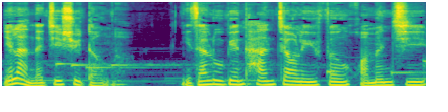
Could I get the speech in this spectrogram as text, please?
你懒得继续等了。你在路边摊叫了一份黄焖鸡，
